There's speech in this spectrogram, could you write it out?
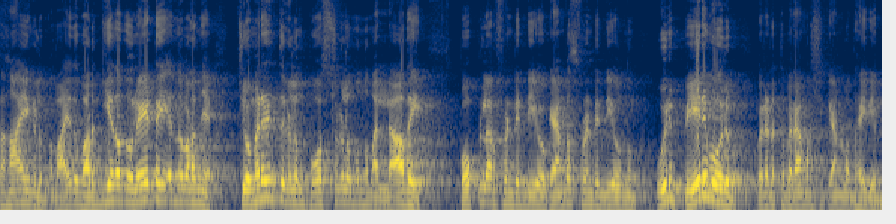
സഹായങ്ങളും അതായത് വർഗീയത തൊലയട്ടെ എന്ന് പറഞ്ഞ് ചുമരെഴുത്തുകളും പോസ്റ്ററുകളും ഒന്നും അല്ലാതെ പോപ്പുലർ ഫ്രണ്ടിന്റെയോ ക്യാമ്പസ് ഫ്രണ്ടിന്റെയോ ഒന്നും ഒരു പേര് പോലും ഒരിടത്ത് പരാമർശിക്കാനുള്ള ധൈര്യം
